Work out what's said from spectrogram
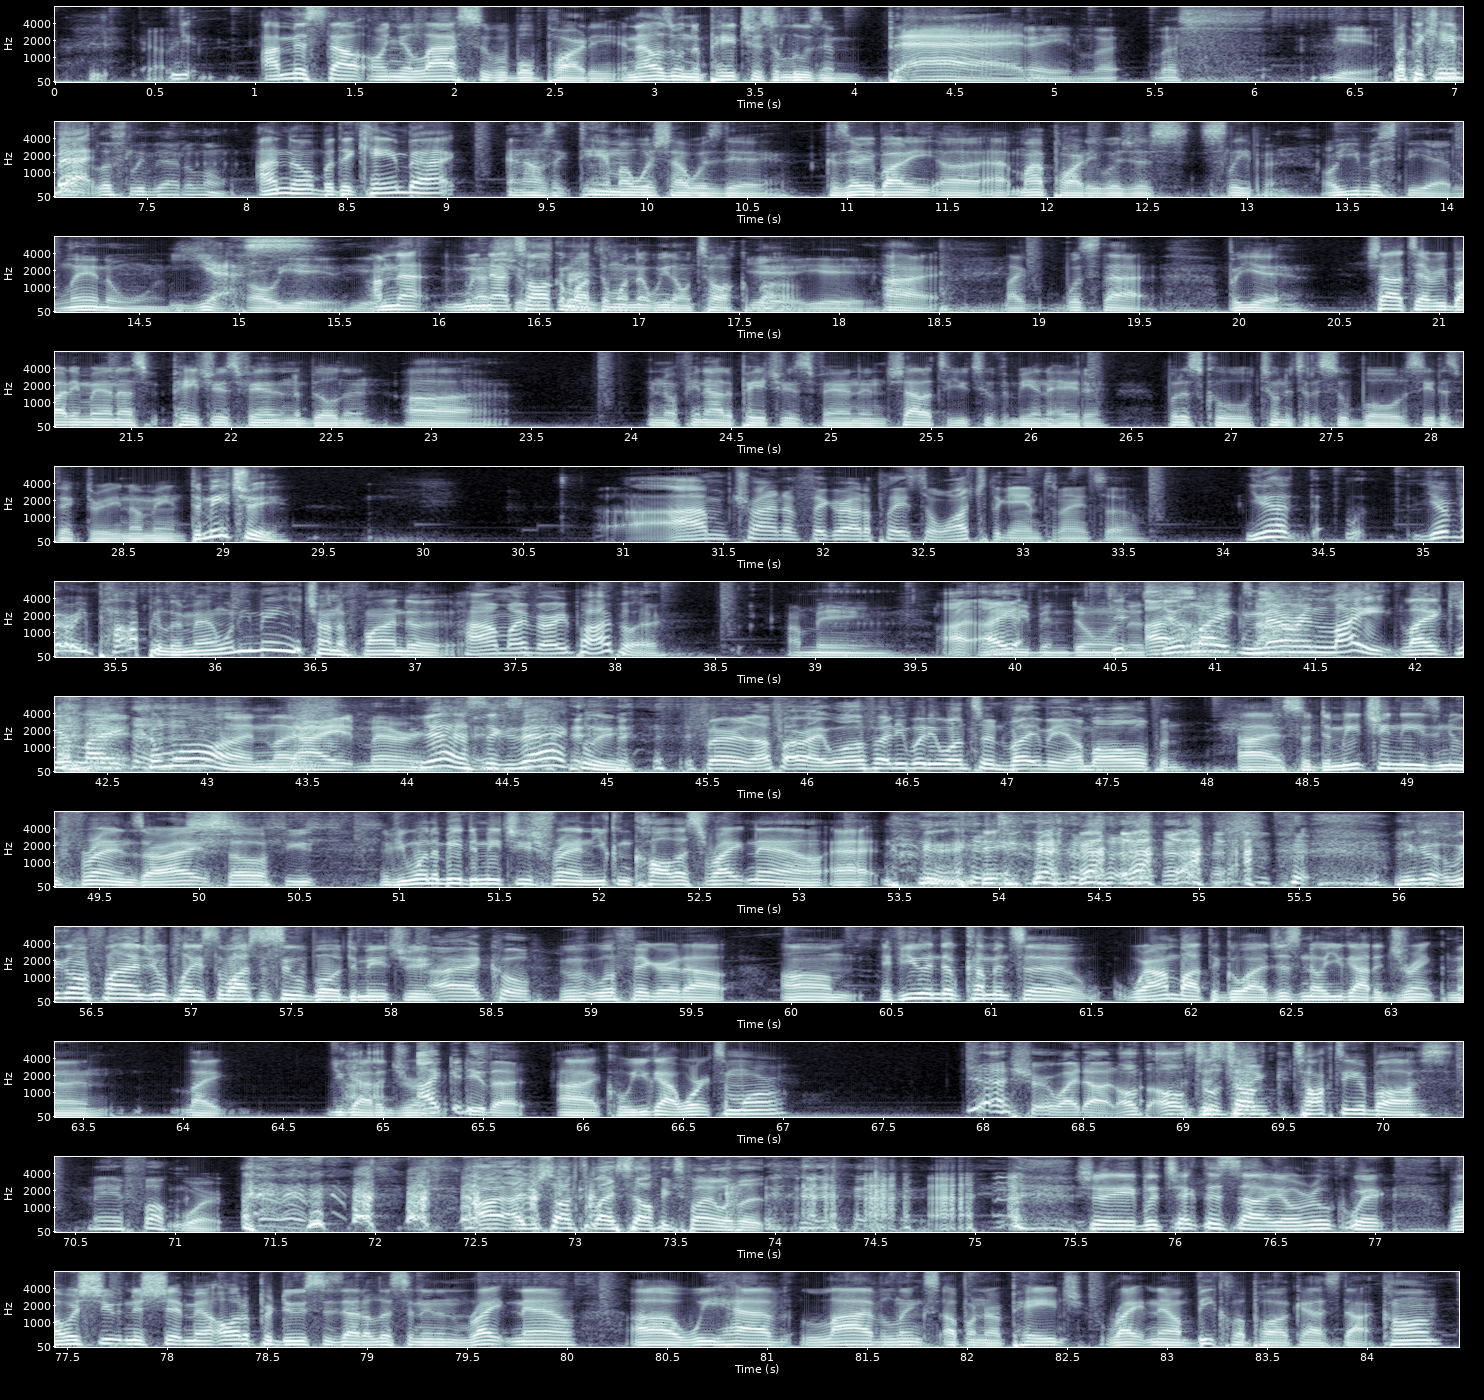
Got- Yeah, I missed out on your last Super Bowl party, and that was when the Patriots were losing bad. Hey, let, let's yeah. But they let's came leave that- back. let's leave that alone. I know, but they came back, and I was like, damn, I wish I was there. Because everybody uh, at my party was just sleeping. Oh, you missed the Atlanta one. Yes. Oh yeah, yeah. I'm not. We're That not was talking about the crazy. one that we don't talk Yeah, about. yeah. All right. Like, what's that? But yeah, shout out to everybody, man. That's Patriots fan in the building. Uh, you know, if you're not a Patriots fan, then shout out to you too for being a hater. But it's cool. Tune into the Super Bowl to see this victory. You know what I mean? Dimitri, I'm trying to figure out a place to watch the game tonight. So you have. You're very popular, man. What do you mean you're trying to find a? how am I very popular? I mean, I- we've I- been doing this. You're long like time. Marin Light. Like you're like, come on, like Diet Marin. Yes, exactly. Fair enough. All right. Well, if anybody wants to invite me, I'm all open. All right, so Dimitri needs new friends. All right, so if you if you want to be Dimitri's friend, you can call us right now at. we're, gonna find you a place to watch the Super Bowl, Dimitri. All right. Cool. We'll, we'll figure it out. Um, if you end up coming to where I'm about to go I just know you got to drink, man. Like you got to drink. I could do that. All right, cool. You got work tomorrow. Yeah. Sure. Why not? I'll, I'll still Just talk drink. talk to your boss. Man, fuck work. I, I just talked to myself. He's fine with it. Sure, but check this out, yo, real quick. While we're shooting this shit, man, all the producers that are listening in right now, uh, we have live links up on our page right now, bclubpodcast.com.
